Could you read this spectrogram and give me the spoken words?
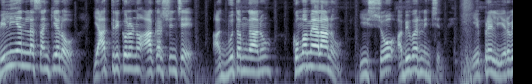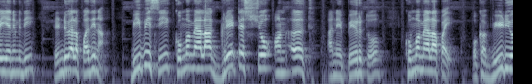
మిలియన్ల సంఖ్యలో యాత్రికులను ఆకర్షించే అద్భుతంగాను కుంభమేళాను ఈ షో అభివర్ణించింది. ఏప్రిల్ ఇరవై ఎనిమిది రెండు వేల పదిన BBC Kumbh Mela greatest show on earth అనే పేరుతో కుంభమేళాపై ఒక వీడియో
